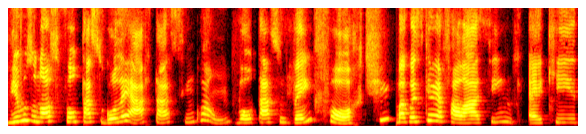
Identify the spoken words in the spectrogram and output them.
Vimos o nosso Voltaço golear, tá? 5 a 1 Voltaço bem forte. Uma coisa que eu ia falar, assim, é que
